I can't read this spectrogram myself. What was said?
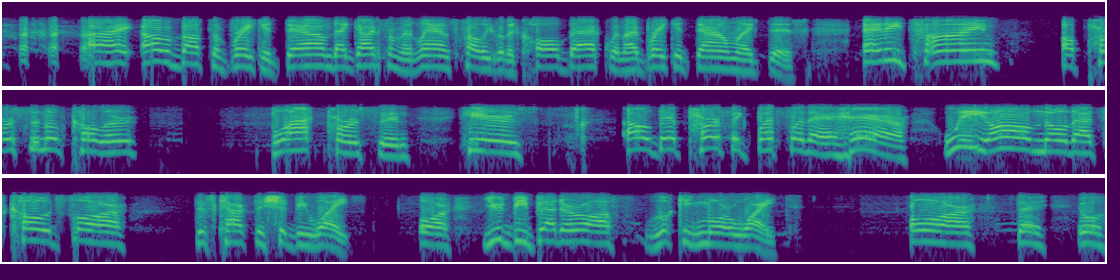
I I'm about to break it down. That guy from Atlanta's probably going to call back when I break it down like this. Anytime a person of color, black person, hears, "Oh, they're perfect, but for their hair," we all know that's code for this character should be white, or you'd be better off looking more white, or the, you know,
